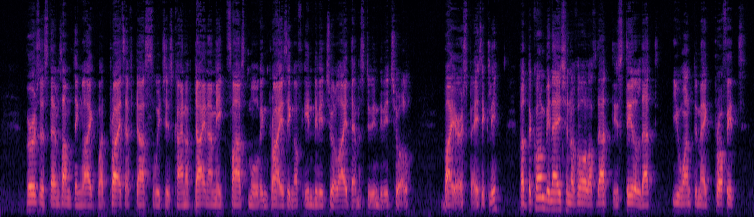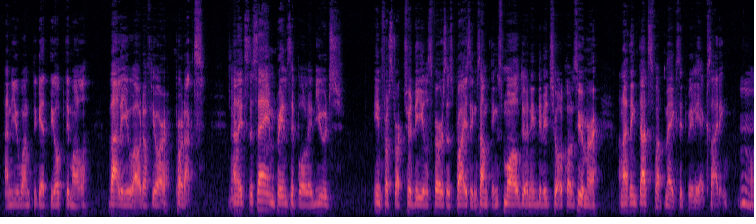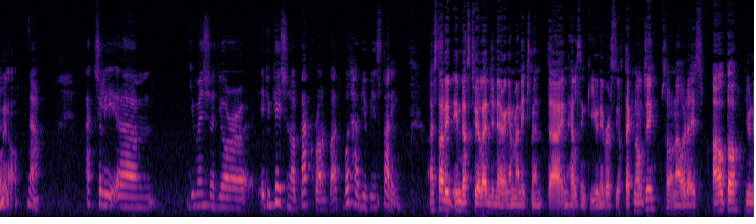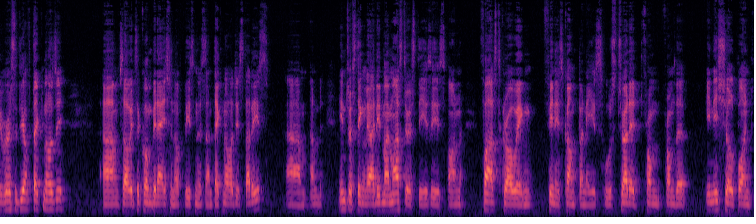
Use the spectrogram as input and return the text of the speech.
versus then something like what PriceF does, which is kind of dynamic, fast moving pricing of individual items to individual buyers, basically. But the combination of all of that is still that you want to make profit and you want to get the optimal value out of your products. And it's the same principle in huge infrastructure deals versus pricing something small to an individual consumer. And I think that's what makes it really exciting, all in all. No, actually, um, you mentioned your educational background, but what have you been studying? I studied industrial engineering and management uh, in Helsinki University of Technology, so nowadays Aalto University of Technology. Um, so it's a combination of business and technology studies. Um, and interestingly, I did my master's thesis on fast-growing Finnish companies who strategy from from the initial point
